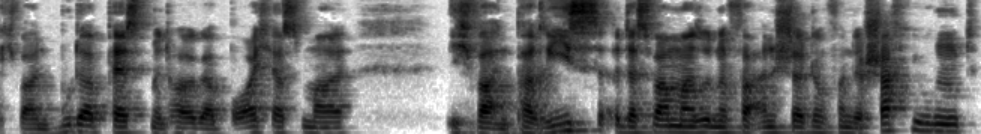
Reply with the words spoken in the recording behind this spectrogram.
Ich war in Budapest mit Holger Borchers mal. Ich war in Paris, das war mal so eine Veranstaltung von der Schachjugend.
